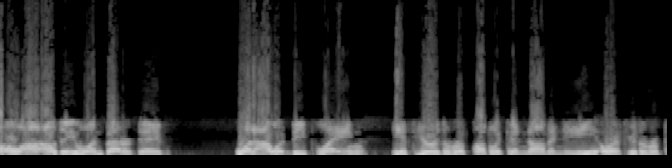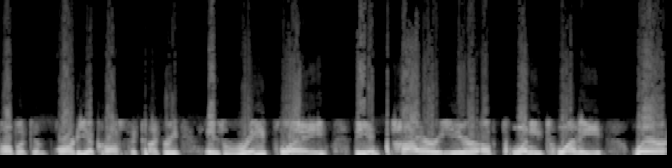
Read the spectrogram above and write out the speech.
Oh, I'll, I'll do you one better, Dave. What I would be playing if you're the Republican nominee or if you're the Republican Party across the country is replay the entire year of 2020 where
